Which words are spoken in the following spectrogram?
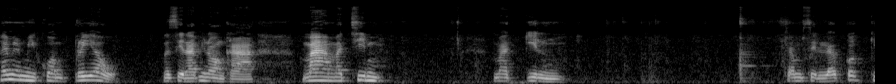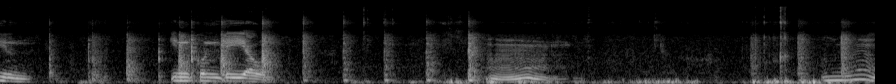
ให้มันมีความเปรี้ยวมาสินะพี่น้องค่ะ มามาชิม มากินจำเสร็จแล้วก็กิน กินคนเดียว อืม อืม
